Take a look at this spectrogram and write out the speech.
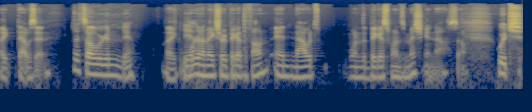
Like that was it. That's all we're gonna do. Like Yeah. we're gonna make sure we pick up the phone. And now it's one of the biggest ones in Michigan now. So Which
